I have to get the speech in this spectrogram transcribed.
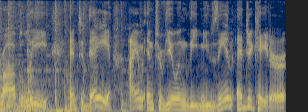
Rob Lee, and today I am interviewing the museum educator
